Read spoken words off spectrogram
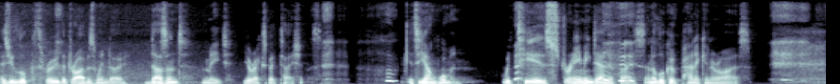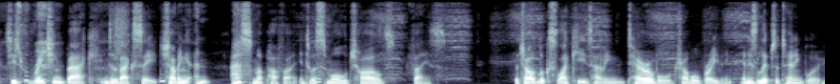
as you look through the driver's window doesn't meet your expectations. It's a young woman with tears streaming down her face and a look of panic in her eyes. She's reaching back into the back seat, shoving an asthma puffer into a small child's face. The child looks like he's having terrible trouble breathing, and his lips are turning blue.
